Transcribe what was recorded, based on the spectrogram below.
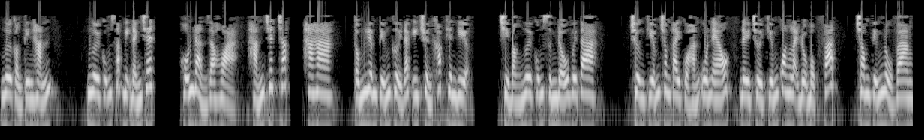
ngươi còn tin hắn. Ngươi cũng sắp bị đánh chết. Hỗn đản ra hỏa, hắn chết chắc, ha ha. Tống liêm tiếng cười đắc ý truyền khắp thiên địa. Chỉ bằng ngươi cũng xứng đấu với ta. Trường kiếm trong tay của hắn uốn éo, đầy trời kiếm quang lại độ bộc phát. Trong tiếng nổ vang,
